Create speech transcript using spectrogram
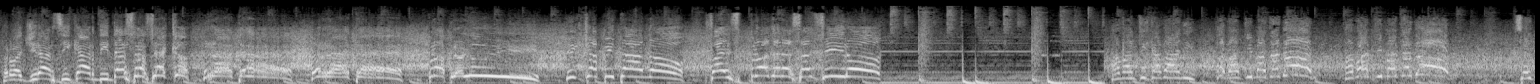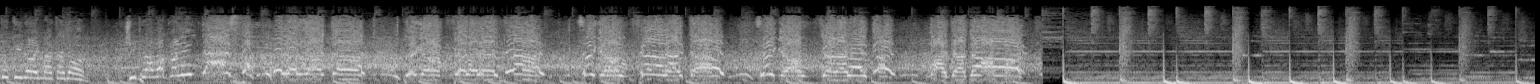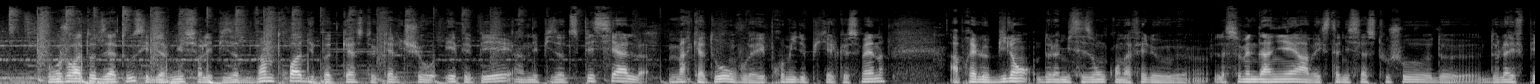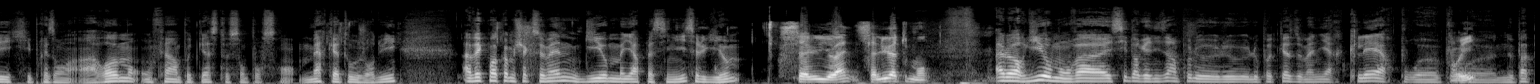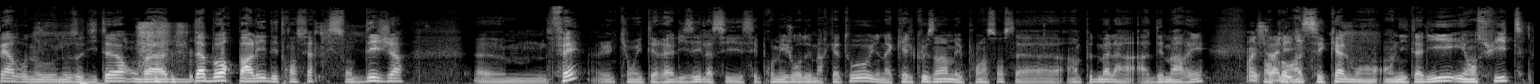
Prova a girarsi Icardi, destro secco, rete, rete, proprio lui, il capitano, fa esplodere San Siro. Avanti Cavani, avanti Matador, avanti Matador, sei tutti noi Matador, ci prova con il destro, e la rete, si gonfia la rete, si gonfia la rete, si gonfia la rete, Matador! Bonjour à toutes et à tous et bienvenue sur l'épisode 23 du podcast Calcio EPP, un épisode spécial Mercato, on vous l'avait promis depuis quelques semaines. Après le bilan de la mi-saison qu'on a fait le, la semaine dernière avec Stanislas Touchot de, de l'AFP qui est présent à Rome, on fait un podcast 100% Mercato aujourd'hui. Avec moi comme chaque semaine, Guillaume Maillard-Passini. Salut Guillaume. Salut Johan, salut à tout le monde. Alors Guillaume, on va essayer d'organiser un peu le, le, le, podcast de manière claire pour, euh, pour Oui. euh, ne pas perdre nos, nos auditeurs. On va d'abord parler des transferts qui sont déjà euh, faits, euh, qui ont été réalisés là ces, ces premiers jours de mercato. Il y en a quelques-uns, mais pour l'instant ça a un peu de mal à, à démarrer. Ouais, C'est encore assez calme en, en Italie. Et ensuite,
